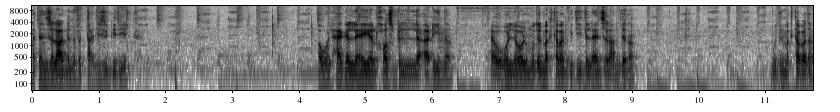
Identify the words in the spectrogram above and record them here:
هتنزل عندنا في التحديث الجديد. أول حاجة اللي هي الخاص بال arena. أو اللي هو ال mode المكتبة الجديد اللي هينزل عندنا. mode المكتبة ده.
